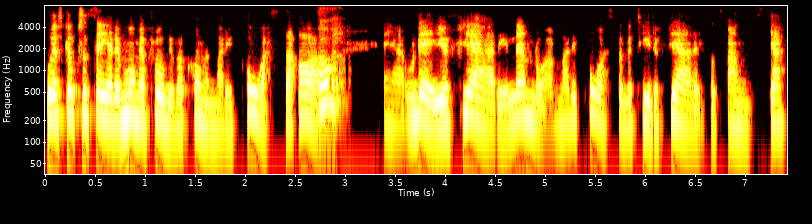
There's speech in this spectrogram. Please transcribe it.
Och jag ska också säga det, många frågor, vad kommer Mariposa av? Ja. Eh, och det är ju fjärilen då. Mariposa betyder fjäril på spanska.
